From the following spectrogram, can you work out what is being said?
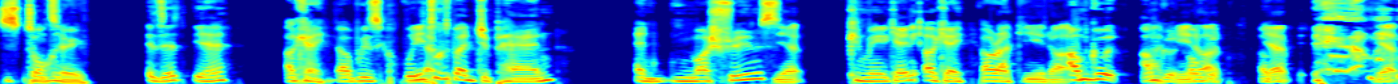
Just Me talking. too. Is it? Yeah. Okay. uh, because when you Yep. talked about Japan and mushrooms Yep. communicating, okay, All right. How can you not? I'm good. I'm good. I'm not? good. I'm Yep. good. Yep.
